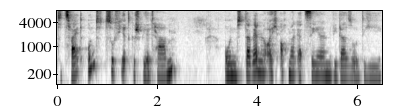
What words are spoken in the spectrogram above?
zu zweit und zu viert gespielt haben. Und da werden wir euch auch mal erzählen, wie da so die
